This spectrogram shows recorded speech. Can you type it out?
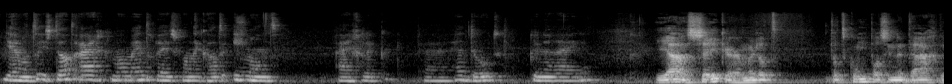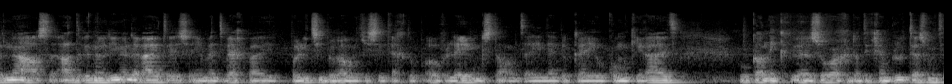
Ja, want is dat eigenlijk het moment geweest van ik had iemand eigenlijk uh, dood kunnen rijden? Ja, zeker. Maar dat, dat komt pas in de dagen daarna. Als de adrenaline eruit is en je bent weg bij het politiebureau, want je zit echt op overlevingsstand. En je denkt, oké, hoe kom ik hieruit? Hoe kan ik uh, zorgen dat ik geen bloedtest moet,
